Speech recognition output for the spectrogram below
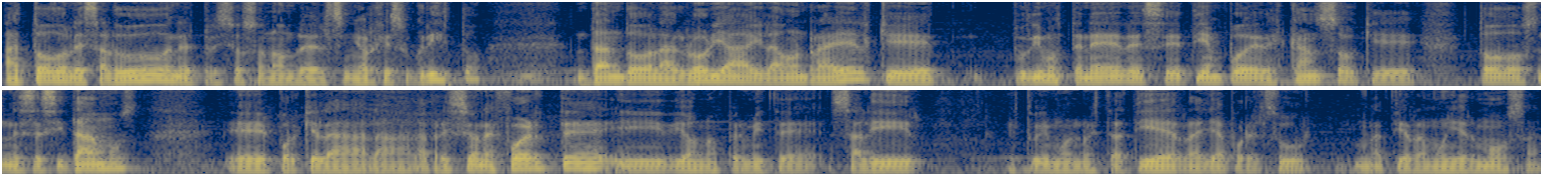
A todos les saludo en el precioso nombre del Señor Jesucristo, dando la gloria y la honra a Él, que pudimos tener ese tiempo de descanso que todos necesitamos, eh, porque la, la- la presión es fuerte y Dios nos permite salir. Estuvimos en nuestra tierra, allá por el sur, una tierra muy hermosa,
